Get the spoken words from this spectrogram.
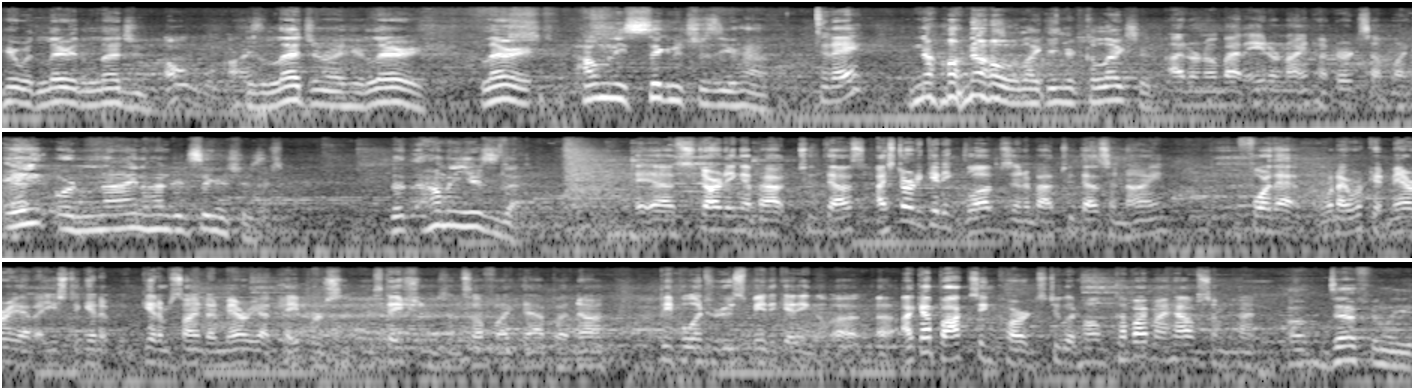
Here with Larry the Legend. Oh, right. He's a legend right here. Larry, Larry, how many signatures do you have? Today, No, no, like in your collection. I don't know, about eight or nine hundred, something like Eight or nine hundred signatures. That, how many years is that? that. Uh, starting about 2000, I started getting gloves in about 2009. Before that, when I worked at Marriott, I used to get get them signed on Marriott papers and stations and stuff like that. But uh, people introduced me to getting. Uh, uh, I got boxing cards too at home. Come by my house sometime. Oh, definitely.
